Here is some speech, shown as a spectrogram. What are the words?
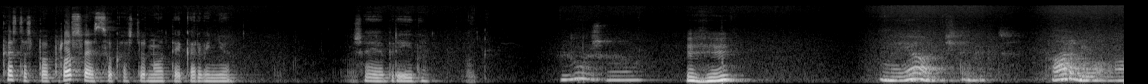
kas tas par procesu, kas tur notiek ar viņu? šajā brīdī? Nožēlu. Mhm. Nu, jā, viņš tagad pārdomā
